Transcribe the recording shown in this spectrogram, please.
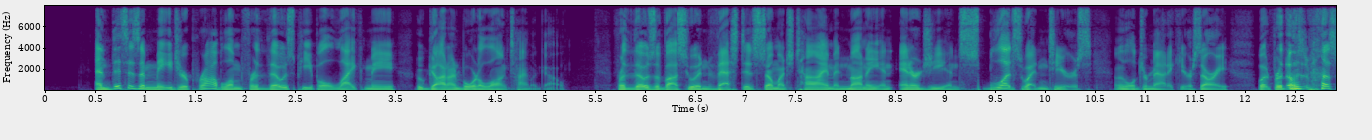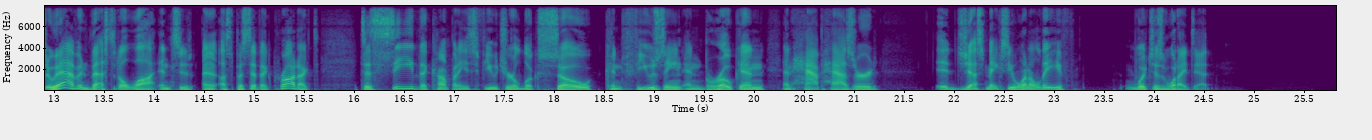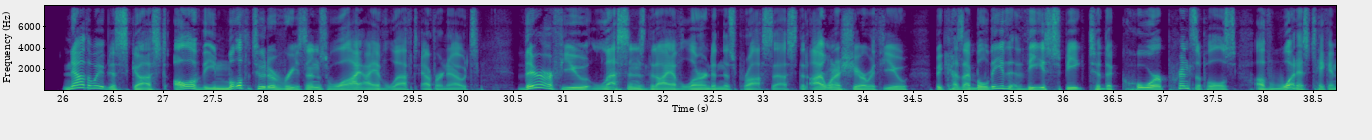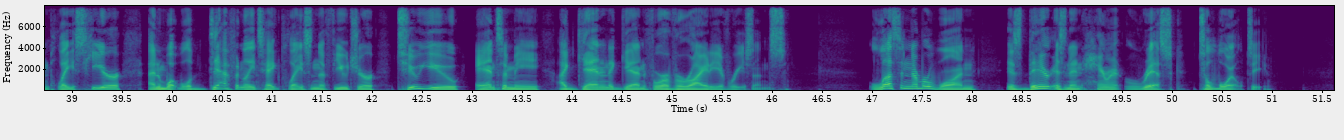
And this is a major problem for those people like me who got on board a long time ago. For those of us who invested so much time and money and energy and blood, sweat, and tears, I'm a little dramatic here, sorry. But for those of us who have invested a lot into a specific product, to see the company's future look so confusing and broken and haphazard, it just makes you want to leave, which is what I did. Now that we've discussed all of the multitude of reasons why I have left Evernote, there are a few lessons that I have learned in this process that I want to share with you because I believe that these speak to the core principles of what has taken place here and what will definitely take place in the future to you and to me again and again for a variety of reasons. Lesson number one is there is an inherent risk to loyalty.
